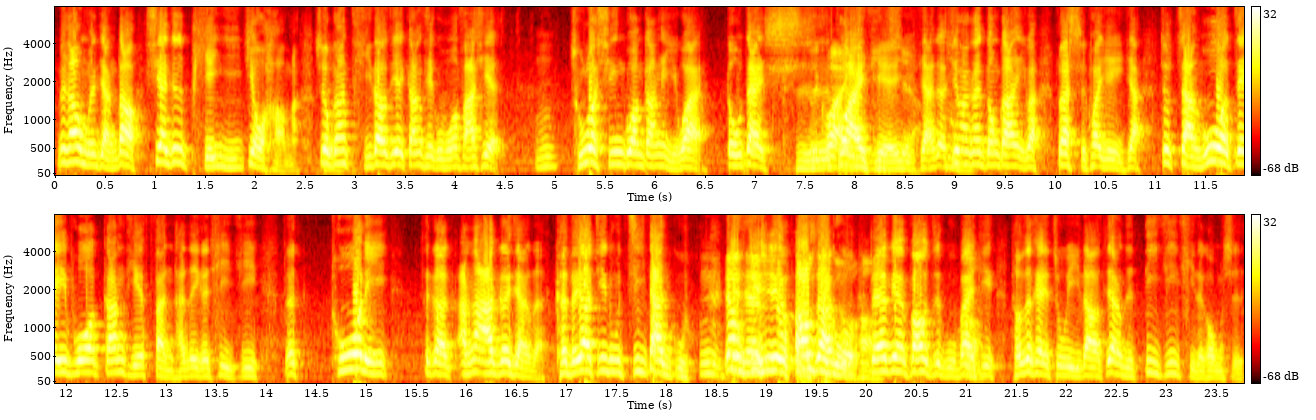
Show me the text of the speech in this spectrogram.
那刚刚我们讲到，现在就是便宜就好嘛。所以我刚刚提到这些钢铁股，我们发现，嗯，除了新光钢以外，都在十块钱以下。就新光跟东钢以外，都在十块钱以下，就掌握这一波钢铁反弹的一个契机，那脱离。这个刚刚阿哥讲的，可能要进入鸡蛋股，嗯，要继续包子股，对，要变包子股拜金。投资可以注意到这样子低基期的公司。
